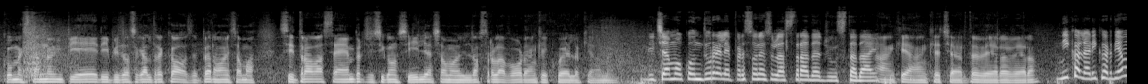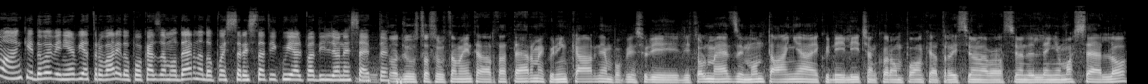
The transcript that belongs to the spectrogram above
come stanno in piedi piuttosto che altre cose, però insomma si trova sempre, ci si consiglia, insomma il nostro lavoro è anche quello quello chiaramente. Diciamo condurre le persone sulla strada giusta, dai. Anche, anche, certo, è vero, è vero. Nicola, ricordiamo anche dove venirvi a trovare dopo Casa Moderna, dopo essere stati qui al padiglione 7. Giusto, giusto assolutamente, all'Arta Terme, quindi in Carnia, un po' più in su di, di Tolmezzo, in montagna e quindi lì c'è ancora un po' anche la tradizione della lavorazione del legno massello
